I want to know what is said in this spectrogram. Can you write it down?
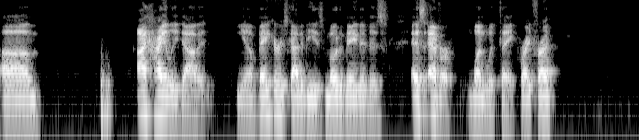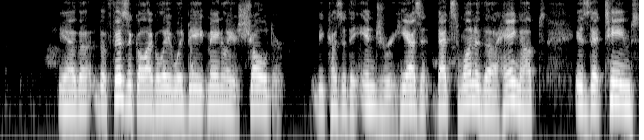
Um, I highly doubt it. You know, Baker's got to be as motivated as as ever. One would think, right, Fred? Yeah, the the physical, I believe, would be mainly his shoulder because of the injury. He hasn't. That's one of the hangups, is that teams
